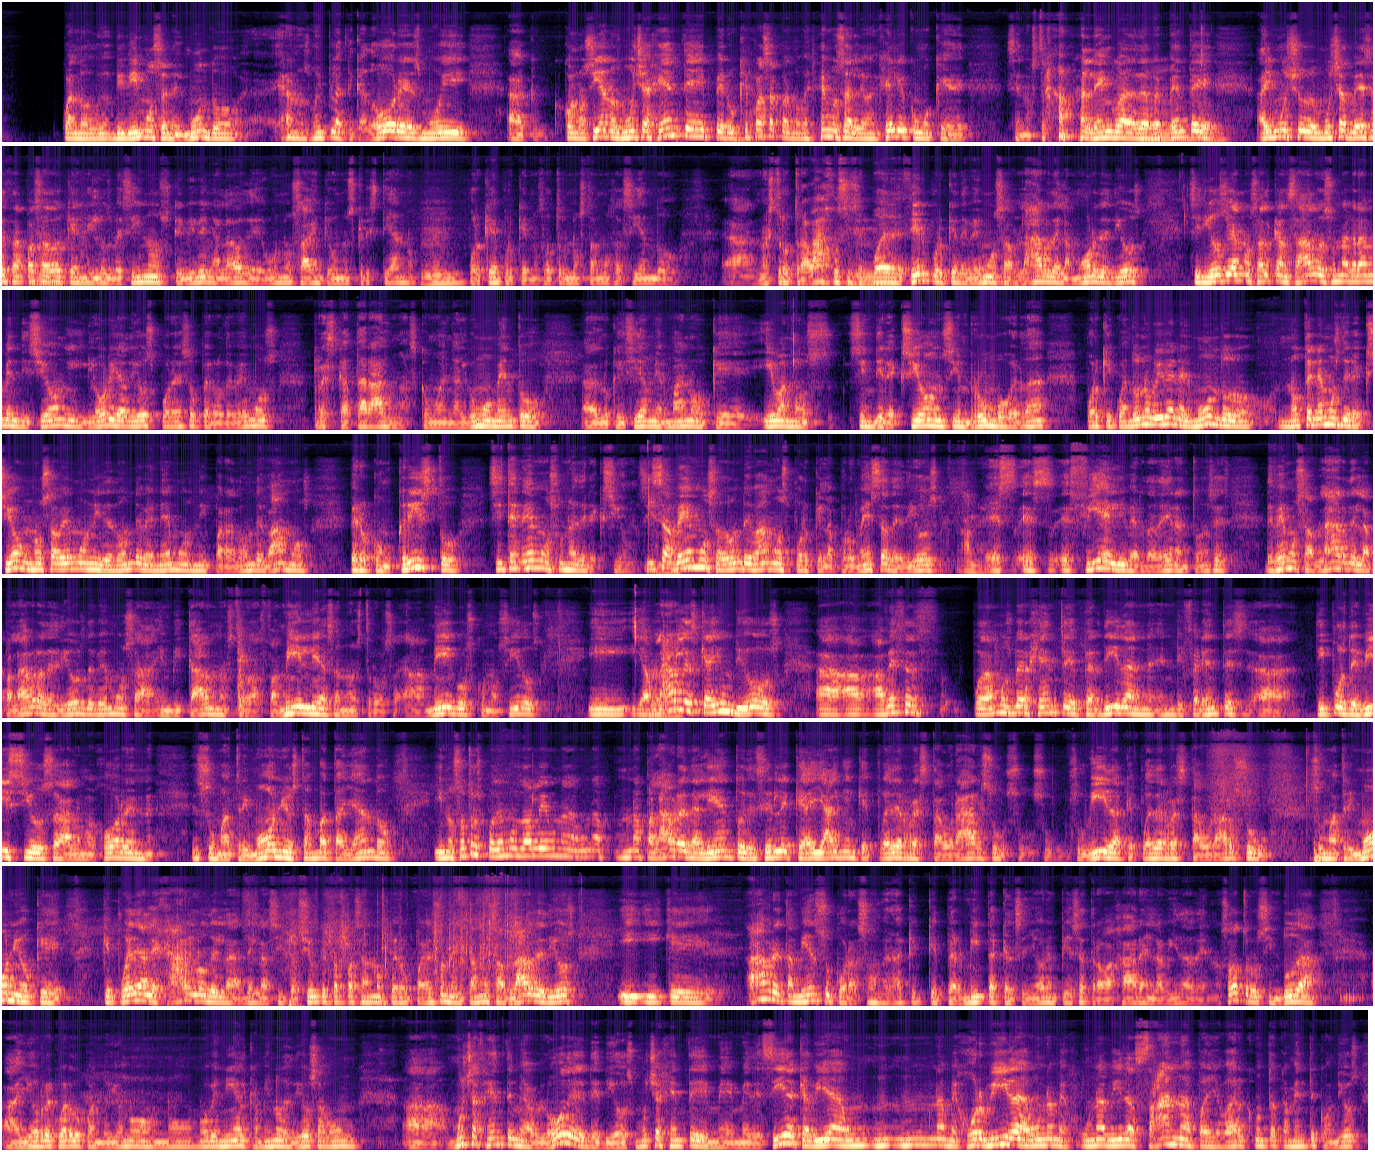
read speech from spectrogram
cuando vivimos en el mundo éramos muy platicadores, muy ah, conocíamos mucha gente, pero ¿qué pasa cuando venimos al evangelio como que se nos traba la lengua de repente? Hay mucho, muchas veces ha pasado que ni los vecinos que viven al lado de uno saben que uno es cristiano. Mm, ¿Por qué? Porque nosotros no estamos haciendo ah, nuestro trabajo, si se puede decir, porque debemos hablar del amor de Dios. Si Dios ya nos ha alcanzado, es una gran bendición y gloria a Dios por eso, pero debemos rescatar almas, como en algún momento ah, lo que decía mi hermano, que íbamos sin dirección, sin rumbo, ¿verdad? Porque cuando uno vive en el mundo no tenemos dirección, no sabemos ni de dónde venimos ni para dónde vamos, pero con Cristo sí tenemos una dirección, sí sabemos a dónde vamos porque la promesa de Dios es, es, es fiel y verdadera. Entonces debemos hablar de la palabra de Dios, debemos a invitar a nuestras familias, a nuestros amigos, conocidos y, y hablarles que hay un Dios. A, a- a veces podamos ver gente perdida en, en diferentes ah, tipos de vicios, a lo mejor en, en su matrimonio están batallando. Y nosotros podemos darle una, una- una palabra de aliento y decirle que hay alguien que puede restaurar su, su- su- su vida, que puede restaurar su, su matrimonio, que, que puede alejarlo de la, de la situación que está pasando, pero para eso necesitamos hablar de Dios y, y que abre también su corazón, ¿verdad? Que, que permita que el Señor empiece a trabajar en la vida de nosotros. Sin duda, ah, yo recuerdo cuando yo no, no, no venía al camino de Dios aún, ah, mucha gente me habló de, de Dios, mucha gente me, me decía que había un- un- una mejor vida, una, una vida sana para llevar juntamente con Dios.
